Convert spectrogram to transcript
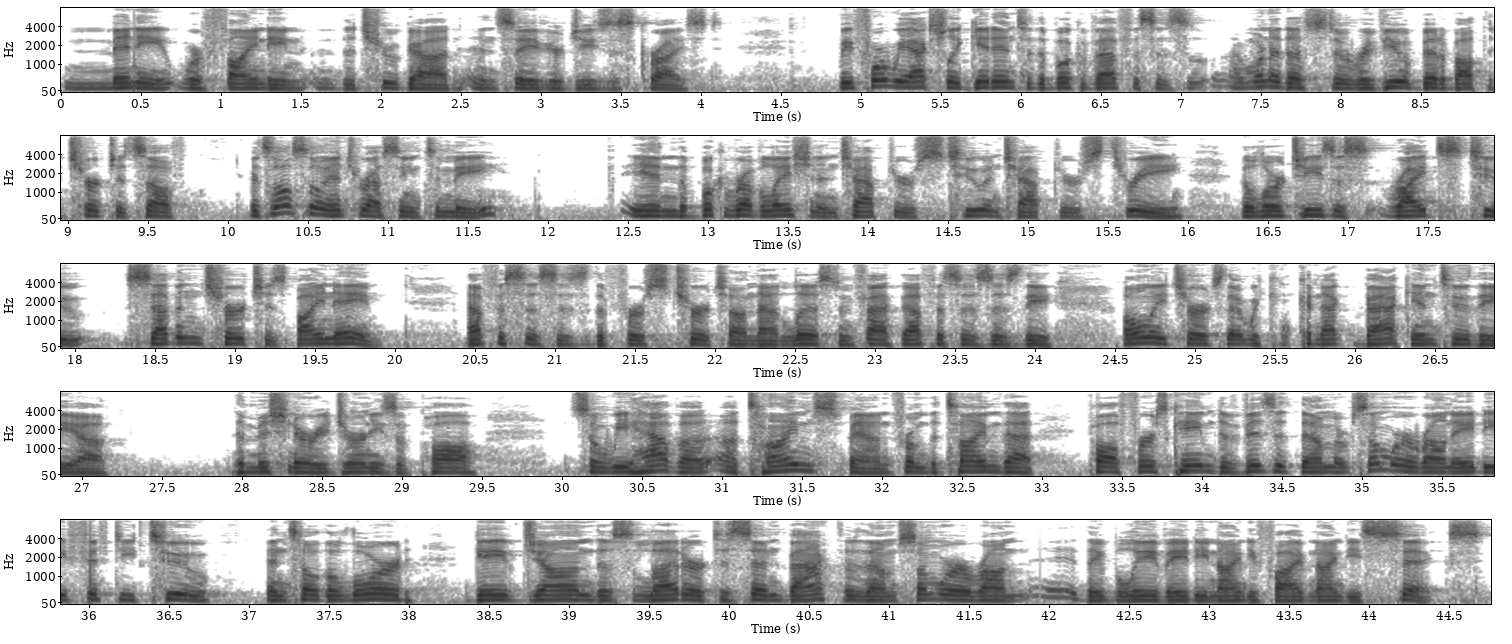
many were finding the true God and Savior Jesus Christ. Before we actually get into the book of Ephesus, I wanted us to review a bit about the church itself. It's also interesting to me in the book of Revelation in chapters 2 and chapters 3, the Lord Jesus writes to seven churches by name. Ephesus is the first church on that list. In fact, Ephesus is the only church that we can connect back into the uh, the missionary journeys of Paul. So we have a, a time span from the time that Paul first came to visit them, or somewhere around AD 52, until the Lord gave John this letter to send back to them, somewhere around, they believe, AD 95, 96.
